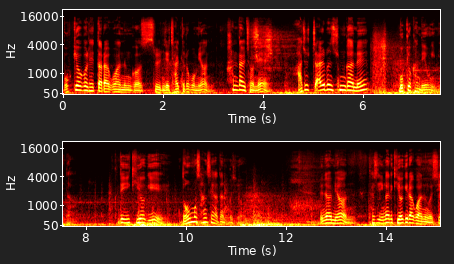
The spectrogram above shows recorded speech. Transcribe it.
목격을 했다라고 하는 것을 이제 잘 들어보면 한 달 전에 아주 짧은 순간에 목격한 내용입니다. 근데 이 기억이 너무 상세하다는 거죠. 왜냐하면 사실 인간의 기억이라고 하는 것이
